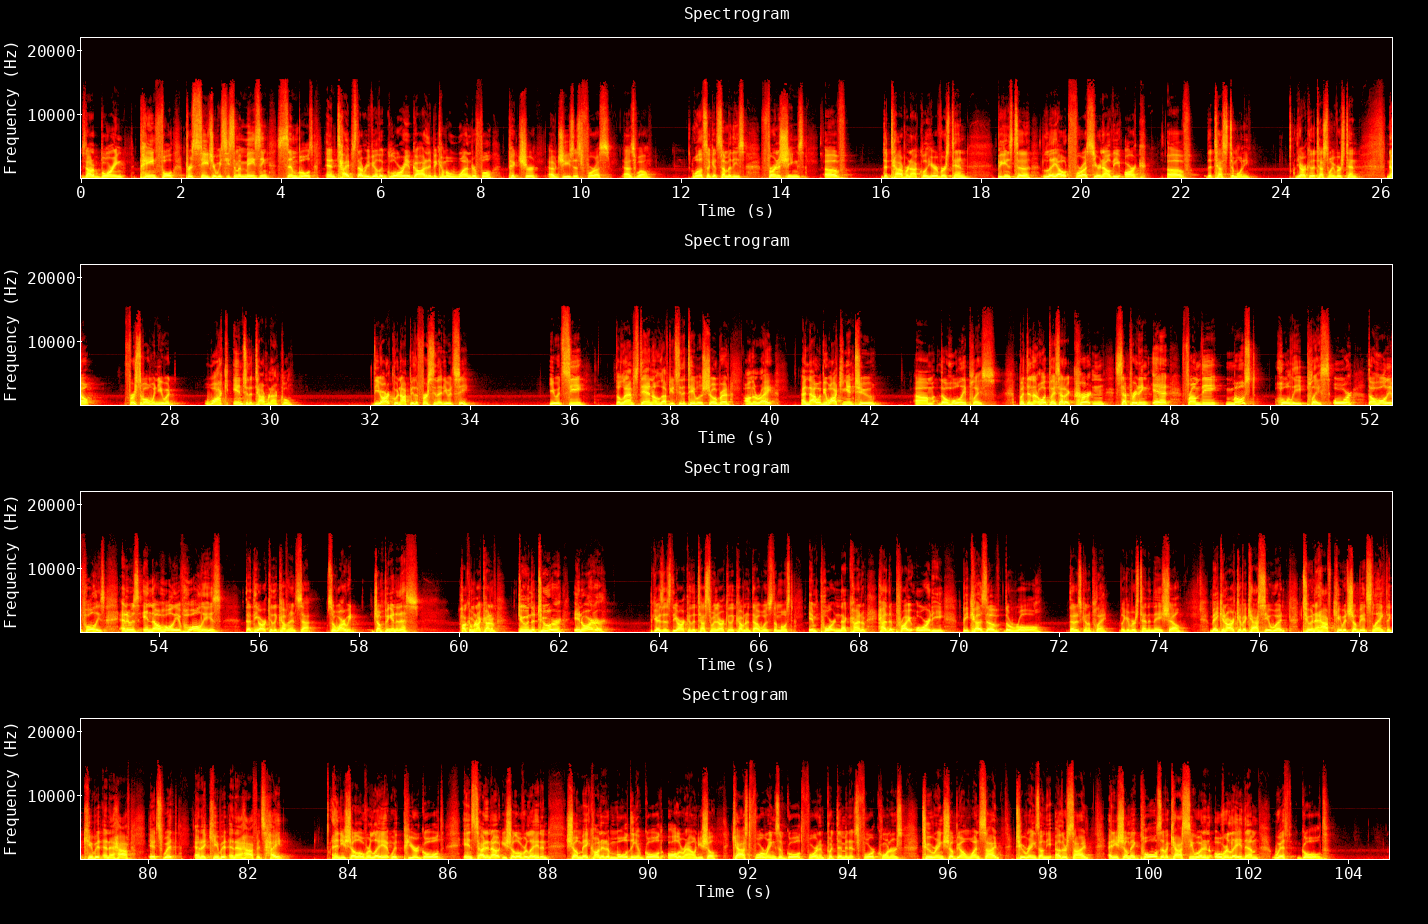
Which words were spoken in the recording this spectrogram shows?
is not a boring, painful procedure. We see some amazing symbols and types that reveal the glory of God and they become a wonderful picture of Jesus for us as well. Well, let's look at some of these furnishings of the tabernacle here. Verse 10 begins to lay out for us here now the ark of the testimony. The ark of the testimony, verse 10. Now, first of all, when you would walk into the tabernacle, the ark would not be the first thing that you would see. You would see the lampstand on the left, you'd see the table of showbread on the right, and that would be walking into um, the holy place. But then that holy place had a curtain separating it from the most holy place or the Holy of Holies. And it was in the Holy of Holies that the Ark of the Covenant sat. So why are we jumping into this? How come we're not kind of doing the tour in order? Because as the Ark of the Testimony, the Ark of the Covenant, that was the most important, that kind of had the priority because of the role that it's going to play. Like in verse 10, and they shall make an ark of acacia wood, two and a half cubits shall be its length, a cubit and a half its width, and a cubit and a half its height. And you shall overlay it with pure gold. Inside and out you shall overlay it, and shall make on it a molding of gold all around. You shall Cast four rings of gold for it and put them in its four corners. Two rings shall be on one side, two rings on the other side. And you shall make poles of acacia wood and overlay them with gold.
